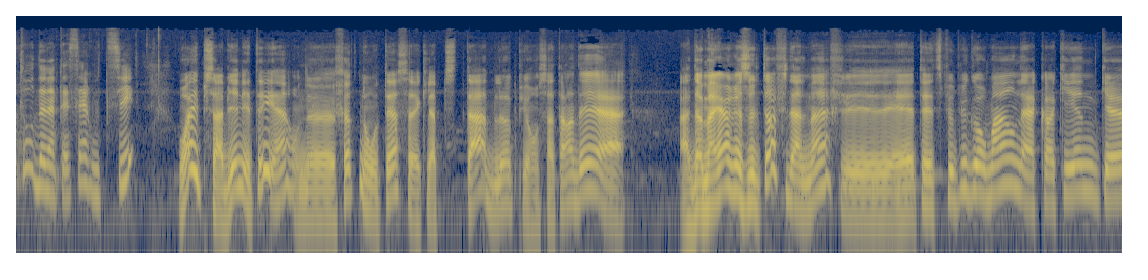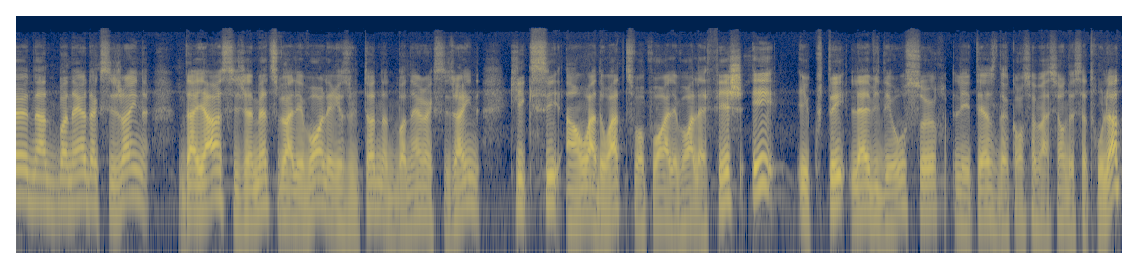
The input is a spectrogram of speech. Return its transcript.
Retour de notre essai routier. Oui, puis ça a bien été. Hein? On a fait nos tests avec la petite table, là, puis on s'attendait à, à de meilleurs résultats finalement. Puis Elle était un petit peu plus gourmande, la coquine, que notre bonheur d'oxygène. D'ailleurs, si jamais tu veux aller voir les résultats de notre bonheur d'oxygène, clique ici en haut à droite, tu vas pouvoir aller voir la fiche et écouter la vidéo sur les tests de consommation de cette roulotte.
